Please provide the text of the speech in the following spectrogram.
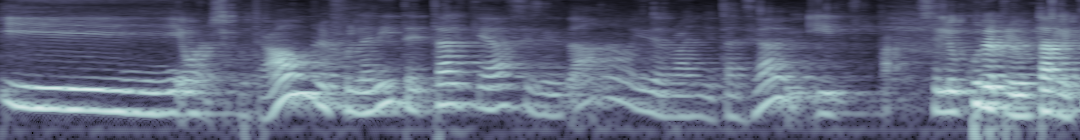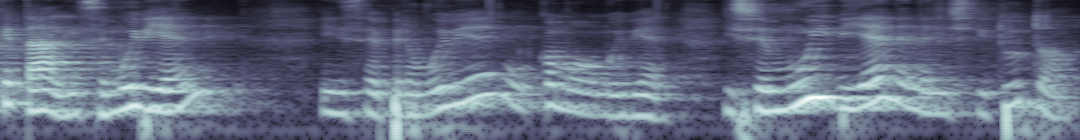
Y bueno, se encuentra, hombre, fulanita y tal, ¿qué haces? Y, ah, y del baño y tal. Y se le ocurre preguntarle, ¿qué tal? Y dice, muy bien. Y dice, pero muy bien, ¿cómo muy bien? Dice, muy bien en el instituto.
